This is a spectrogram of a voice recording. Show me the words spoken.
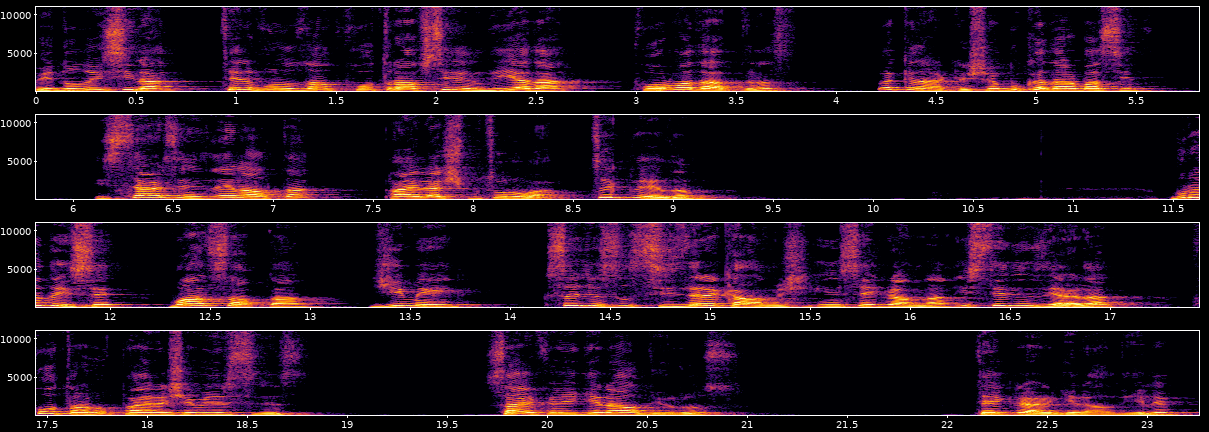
ve dolayısıyla telefonunuzdan fotoğraf silindi ya da format attınız. Bakın arkadaşlar bu kadar basit. İsterseniz en altta paylaş butonu var. Tıklayalım. Burada ise WhatsApp'tan, Gmail, kısacası sizlere kalmış Instagram'dan istediğiniz yerden fotoğrafı paylaşabilirsiniz. Sayfayı geri al diyoruz. Tekrar geri al diyelim.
